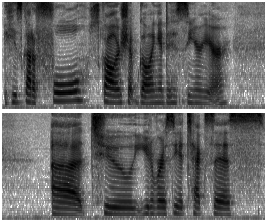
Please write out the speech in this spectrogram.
he's got a full scholarship going into his senior year uh, to University of Texas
